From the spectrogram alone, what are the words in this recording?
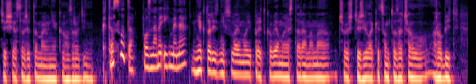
tešia sa, že tam majú niekoho z rodiny. Kto sú to? Poznáme ich mená? Niektorí z nich sú aj moji predkovia, moja stará mama, čo ešte žila, keď som to začal robiť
